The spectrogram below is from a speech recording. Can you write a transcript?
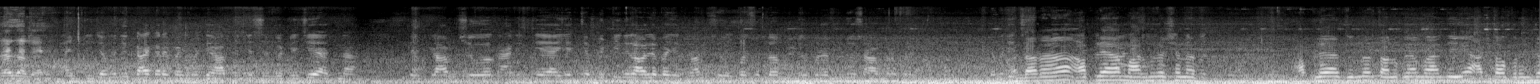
काय झालंय? आणि त्याच्यामध्ये काय करायला पाहिजे म्हणजे आपले जे संघटनेचे आहेत ना ते ग्रामसेवक आणि ते यांच्या मिटिंग लावल्या पाहिजे ग्रामसेवक पण सुद्धा व्हिडिओ पर्यंत. व्हिडिओ त्यामध्ये दादा आपल्या मार्गदर्शनात आपल्या जुन्नर तालुक्यामध्ये आत्तापर्यंत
